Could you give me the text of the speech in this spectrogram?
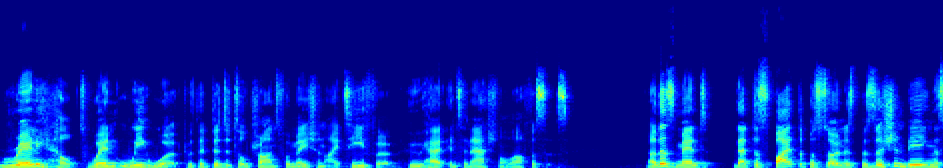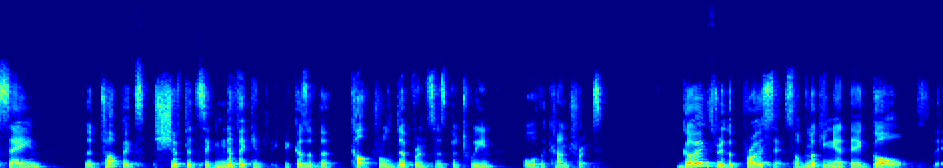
really helped when we worked with a digital transformation IT firm who had international offices. Now, this meant that despite the persona's position being the same, the topics shifted significantly because of the cultural differences between all the countries. Going through the process of looking at their goals, their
